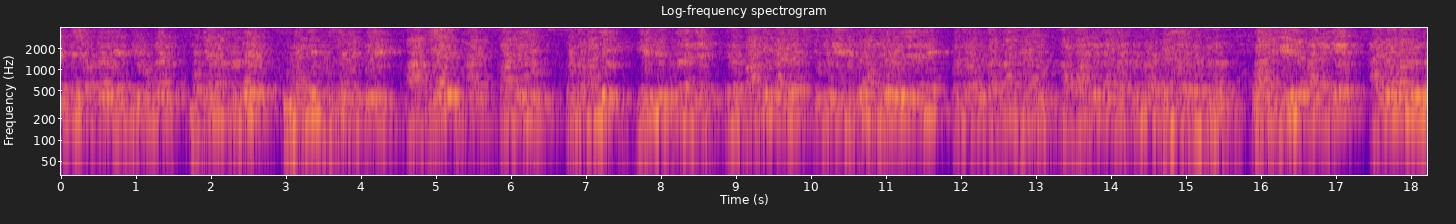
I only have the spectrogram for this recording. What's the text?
ఎమ్మెల్యే ఉంటారు ఎంపీ ఉంటారు ముఖ్యమంత్రి ఉంటారు. ఇవన్నీ దృష్టిలో పెట్టుకుని ఆ టీఆర్ఎస్ పార్టీలు కొంతమంది ఏం చేస్తున్నారంటే ఏదో పార్టీ కాదు. ఇప్పుడు నేను చెప్పిన మూడు వేలని కొంతమంది బద్మాష్ గారు ఆ పార్టీ గారు వస్తున్న మన గల్లీలోకి వస్తున్నారు. వాళ్ళకి ఏం చెప్పాలంటే హైదరాబాద్ ఉన్న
